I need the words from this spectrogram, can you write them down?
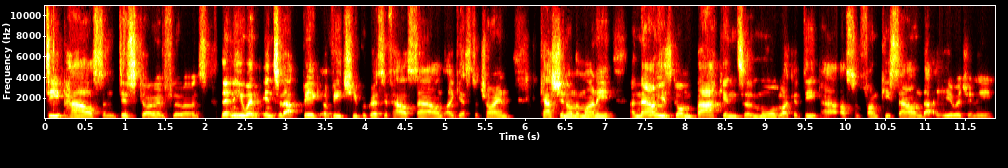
deep house and disco influence. Then he went into that big Avicii progressive house sound, I guess, to try and cash in on the money. And now he's gone back into more of like a deep house and funky sound that he originally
